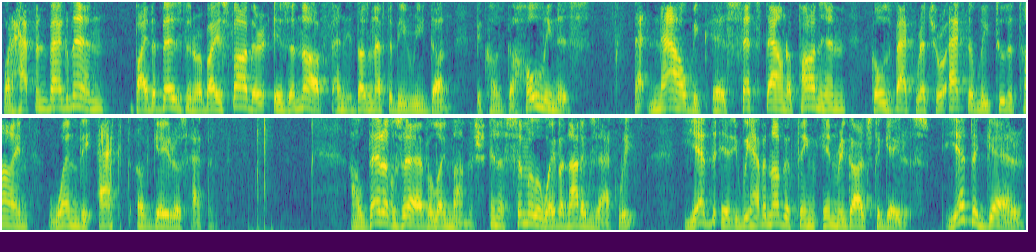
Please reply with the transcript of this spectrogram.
What happened back then by the bezdin or by his father is enough, and it doesn't have to be redone because the holiness that now be, uh, sets down upon him goes back retroactively to the time when the act of Gerus happened. Al mamish. In a similar way, but not exactly. Yet uh, we have another thing in regards to Gerus. Yet the Ger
